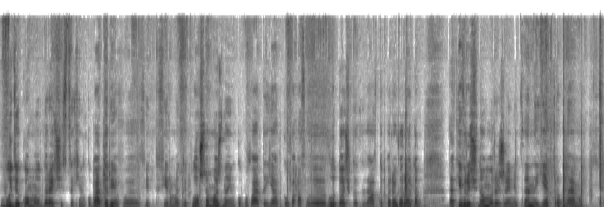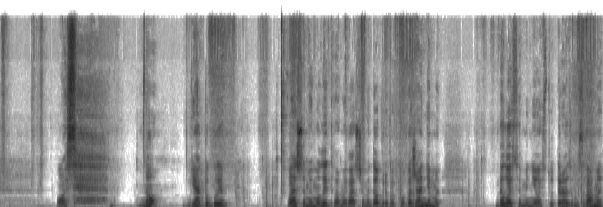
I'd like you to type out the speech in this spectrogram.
Будь-якому, до речі, з цих інкубаторів е, від фірми Теплуша можна інкубувати як е, в лоточках з автопереворотом, так і в ручному режимі. Це не є проблема. Ось. Ну, якби вашими молитвами, вашими добрими побажаннями вдалося мені ось тут разом з вами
